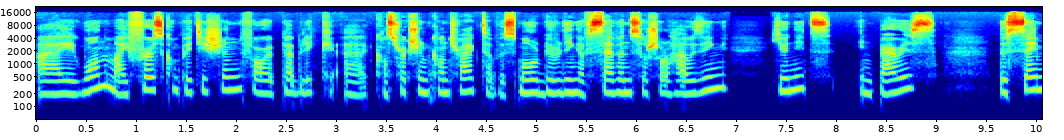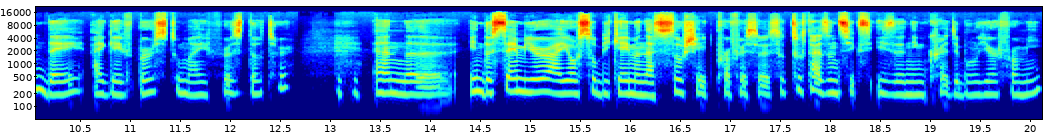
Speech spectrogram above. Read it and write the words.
I won my first competition for a public uh, construction contract of a small building of seven social housing units in Paris. The same day, I gave birth to my first daughter. and uh, in the same year, I also became an associate professor. So 2006 is an incredible year for me.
